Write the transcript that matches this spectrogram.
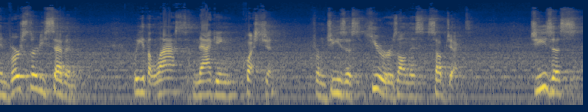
In verse 37, we get the last nagging question from Jesus' hearers on this subject. Jesus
